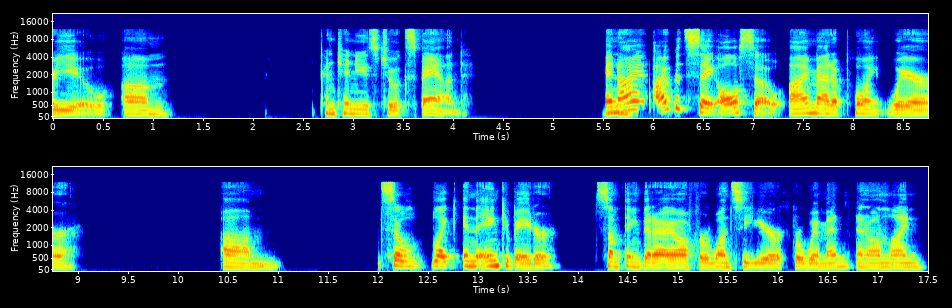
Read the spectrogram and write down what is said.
for you um, continues to expand. And mm-hmm. I, I would say also, I'm at a point where, um, so like in the incubator, something that I offer once a year for women, an online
